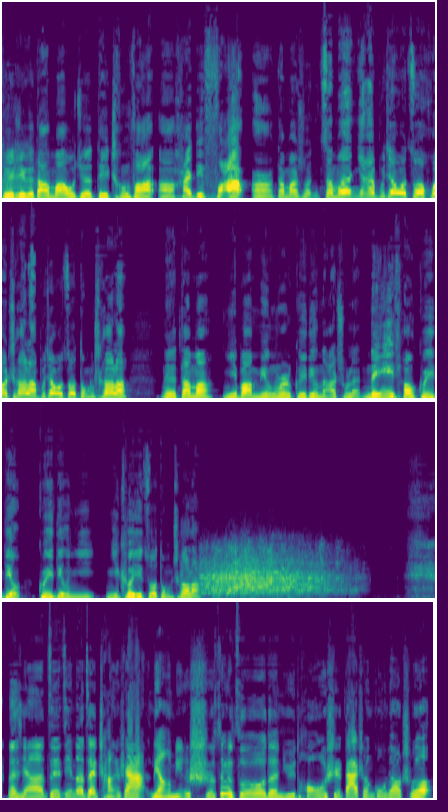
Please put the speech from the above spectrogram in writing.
对这个大妈，我觉得得惩罚啊，还得罚啊！大妈说怎么你还不叫我坐火车了，不叫我坐动车了？那个大妈，你把明文规定拿出来，哪一条规定规定你你可以坐动车了？那想最近呢，在长沙，两名十岁左右的女童是搭乘公交车，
